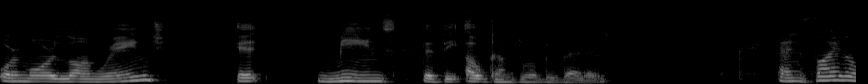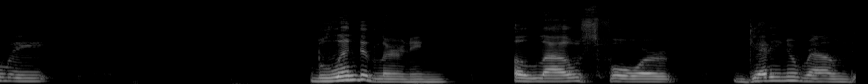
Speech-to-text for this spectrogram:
or more long range, it means that the outcomes will be better. And finally, blended learning allows for getting around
